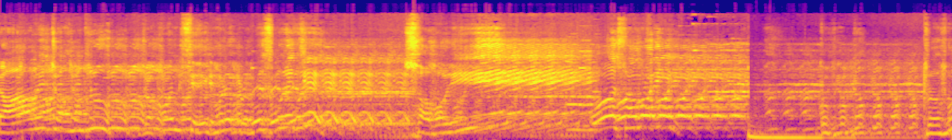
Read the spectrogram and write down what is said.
রামচন্দ্র যখন সেই ঘরে প্রবেশ করেছে সবরই। ও সবরই। প্রভু,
